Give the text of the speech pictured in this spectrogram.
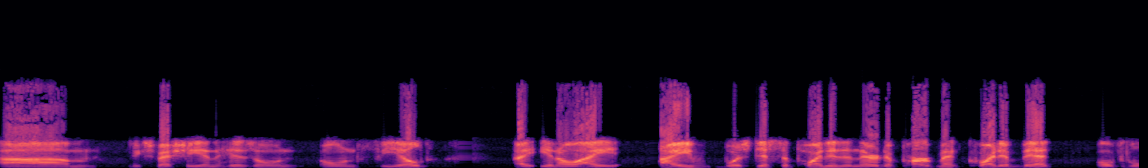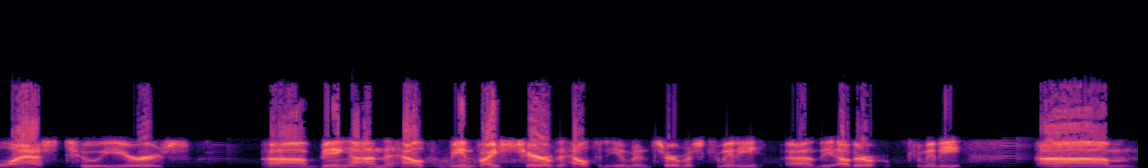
um, especially in his own own field. I, you know, I I was disappointed in their department quite a bit over the last two years. Uh, being on the health, being vice chair of the Health and Human Service Committee, uh, the other committee, um,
